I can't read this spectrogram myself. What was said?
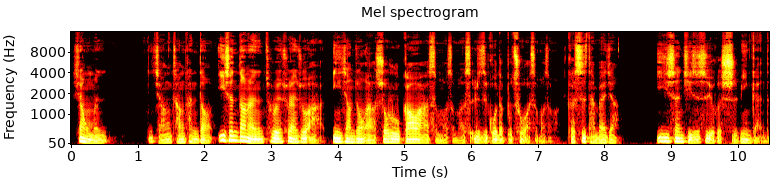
像我们。你常常看到医生，当然虽然虽然说啊，印象中啊收入高啊，什么什么日子过得不错啊，什么什么。可是坦白讲，医生其实是有个使命感的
